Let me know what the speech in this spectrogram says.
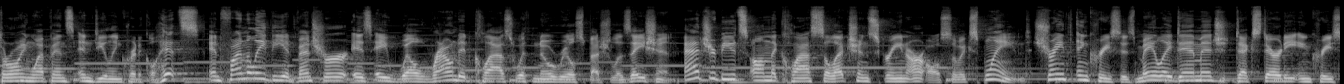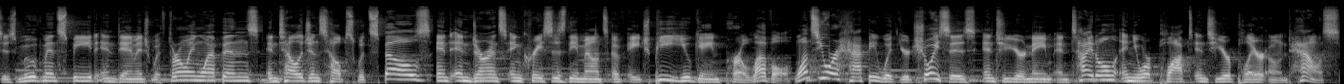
throwing weapons, and dealing critical hits. And finally, the Adventurer is a well-rounded class with no real specialization. Attributes on the class selection screen are also explained. Strength increases melee damage, dexterity increases movement speed and damage with throwing weapons, intelligence helps with spells, and endurance increases the amount of HP you gain per level. Once you are happy with your choices, enter your name and title, and you are plopped into your player-owned house.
